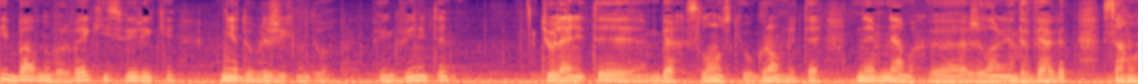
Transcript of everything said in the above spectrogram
и бавно вървейки и свирейки, ние доближихме до пингвините. Тюлените бяха слонски, огромни. Те не, нямаха желание да бягат, само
